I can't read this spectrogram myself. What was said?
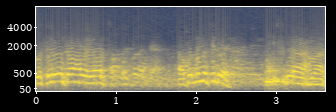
Muslimiinta waa wey horta. Khudba ma jidhe bismillahi raxmaan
